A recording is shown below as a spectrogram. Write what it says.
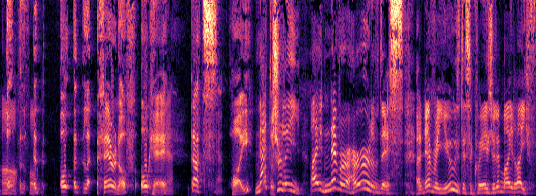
Oh, fuck. oh, uh, like, fair enough. Okay, Yeah. That's Yeah. why. That does- Naturally, I'd never heard of this. I never used this equation in my life,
